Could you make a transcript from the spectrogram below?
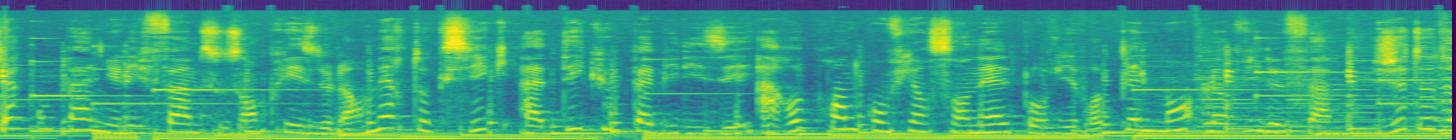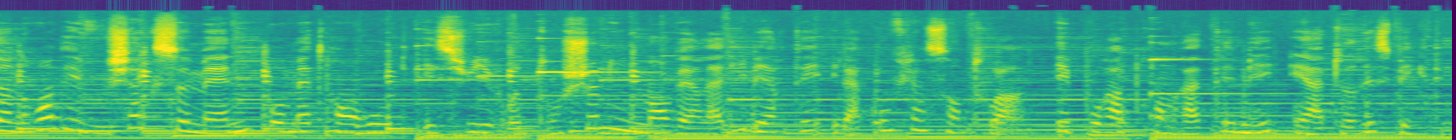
J'accompagne les femmes sous emprise de leur mère toxique à déculpabiliser, à reprendre confiance en elles pour vivre pleinement leur vie de femme. Je te donne rendez-vous chaque semaine pour mettre en route et suivre ton cheminement vers la liberté et la confiance en toi et pour apprendre à t'aimer et à te respecter.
